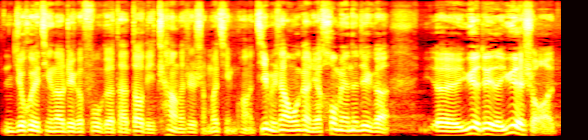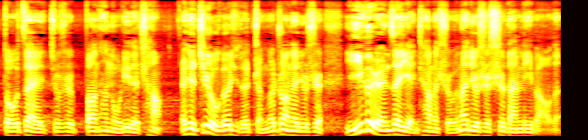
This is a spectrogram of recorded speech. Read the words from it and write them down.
你就会听到这个副歌他到底唱的是什么情况。基本上我感觉后面的这个呃乐队的乐手啊，都在就是帮他努力的唱，而且这首歌曲的整个状态就是一个人在演唱的时候，那就是势单力薄的，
